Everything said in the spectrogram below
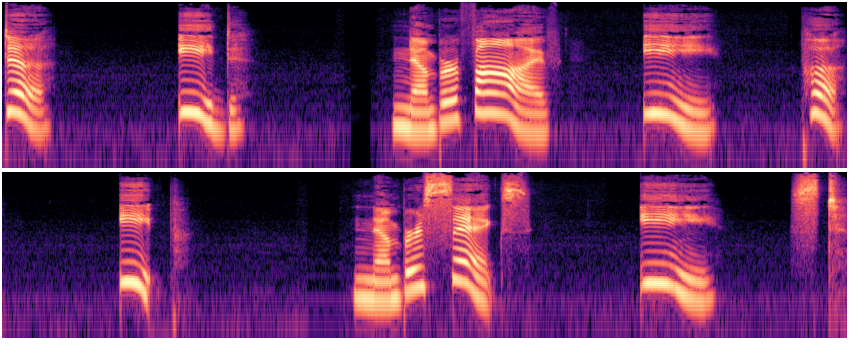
D. Id. Number 5. E. P. Eep. Number 6. E. St.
